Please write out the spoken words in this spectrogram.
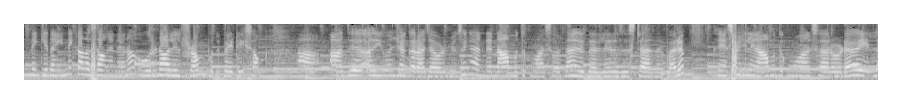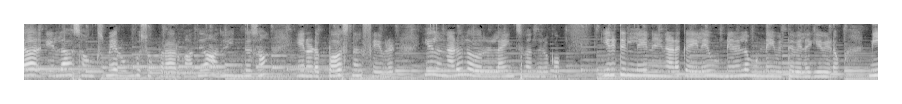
இன்றைக்கி நான் இன்றைக்கான சாங் என்னென்னா ஒரு நாளில் ஃப்ரம் புதுப்பேட்டை சாங் அது அது யுவன் சங்கர் ராஜாவோட மியூசிக் அண்டு நாமுத்துக்குமார் சார் தான் இதுக்கு லிரிசிஸ்டாக இருந்திருப்பார் எஸ்பெஷலி நாமுத்துக்குமார் சாரோட எல்லா எல்லா சாங்ஸுமே ரொம்ப சூப்பராக இருக்கும். அது அதுவும் இந்த சாங் என்னோட பர்சனல் ஃபேவரட் இதில் நடுவில் ஒரு லைன்ஸ் வந்திருக்கும். இருட்டிலே நீ நடக்கையிலே உன் நிழலும் உன்னை விட்டு விலகிவிடும். நீ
